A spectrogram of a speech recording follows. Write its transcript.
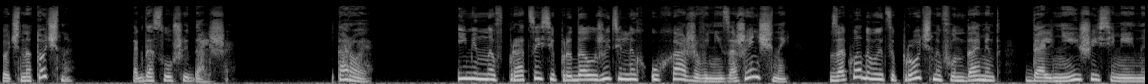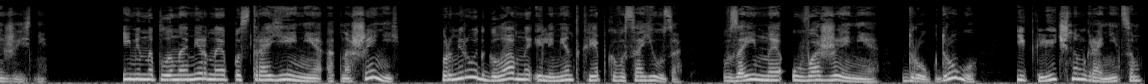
Точно-точно? Тогда слушай дальше. Второе. Именно в процессе продолжительных ухаживаний за женщиной – закладывается прочный фундамент дальнейшей семейной жизни. Именно планомерное построение отношений формируют главный элемент крепкого союза — взаимное уважение друг к другу и к личным границам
